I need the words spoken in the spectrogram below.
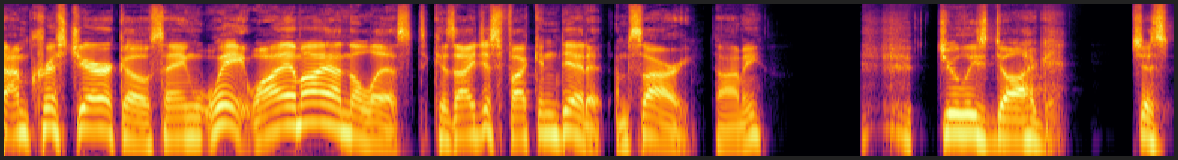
I'm Chris Jericho saying, "Wait, why am I on the list?" Because I just fucking did it. I'm sorry, Tommy. Julie's dog just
